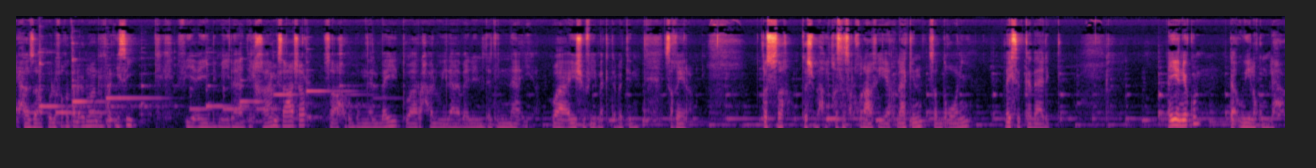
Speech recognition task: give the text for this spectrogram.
لهذا أقول فقط العنوان الرئيسي. في عيد ميلادي الخامس عشر سأهرب من البيت وأرحل إلى بلدة نائية وأعيش في مكتبة صغيرة. قصة تشبه القصص الخرافية لكن صدقوني ليست كذلك. أيا يكن تأويلكم لها.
